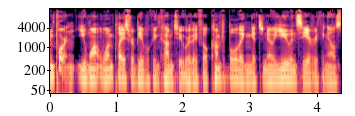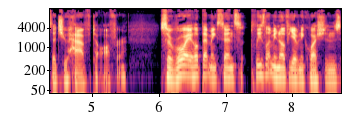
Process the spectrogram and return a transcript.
important. You want one place where people can come to where they feel comfortable, they can get to know you and see everything else that you have to offer. So, Roy, I hope that makes sense. Please let me know if you have any questions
